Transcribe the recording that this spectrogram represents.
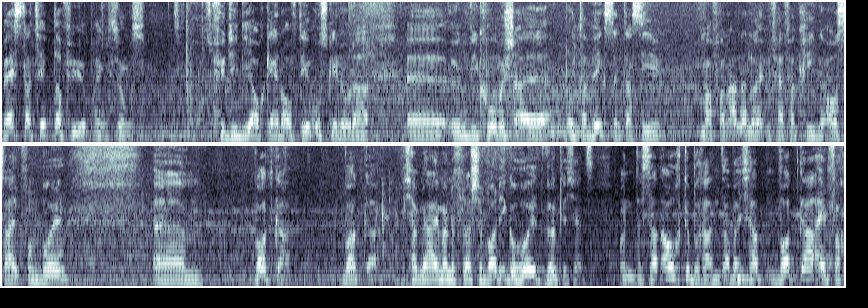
Bester Tipp dafür übrigens, Jungs. Für die, die auch gerne auf Demos gehen oder äh, irgendwie komisch äh, unterwegs sind, dass sie mal von anderen Leuten Pfeffer kriegen außerhalb von Bullen. Ähm, Wodka. Wodka. Ich habe mir einmal eine Flasche Woddy geholt, wirklich jetzt. Und das hat auch gebrannt, aber ich habe Wodka einfach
